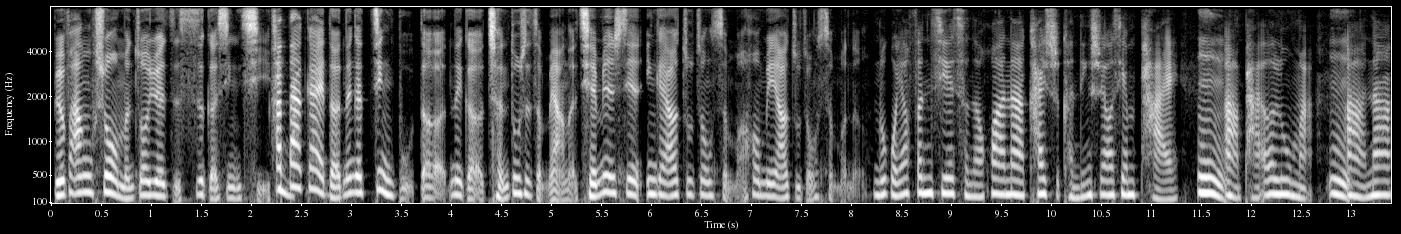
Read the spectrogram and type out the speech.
比如方说我们坐月子四个星期，它大概的那个进补的那个程度是怎么样的？前面先应该要注重什么，后面要注重什么呢？如果要分阶层的话，那开始肯定是要先排，嗯啊排二路嘛，嗯啊那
